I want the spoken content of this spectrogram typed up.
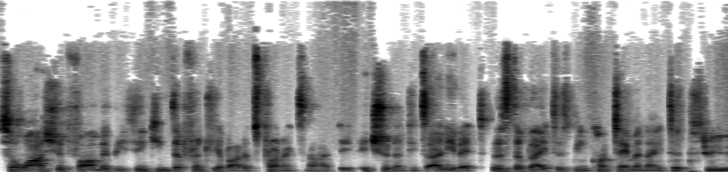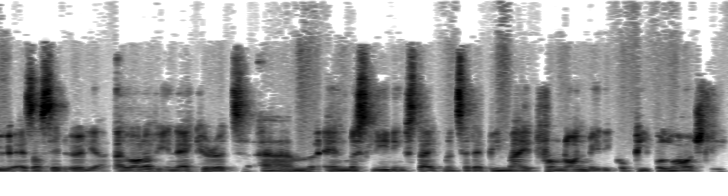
So why should pharma be thinking differently about its products now? It, it shouldn't. It's only that this debate has been contaminated through, as I said earlier, a lot of inaccurate um, and misleading statements that have been made from non medical people largely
